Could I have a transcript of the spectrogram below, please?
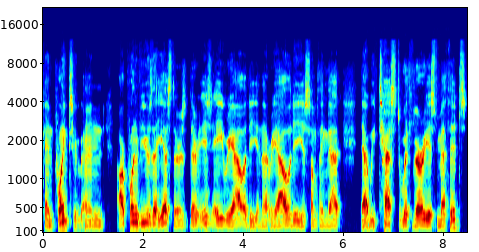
can point to? And our point of view is that yes, there's there is a reality, and that reality is something that that we test with various methods.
